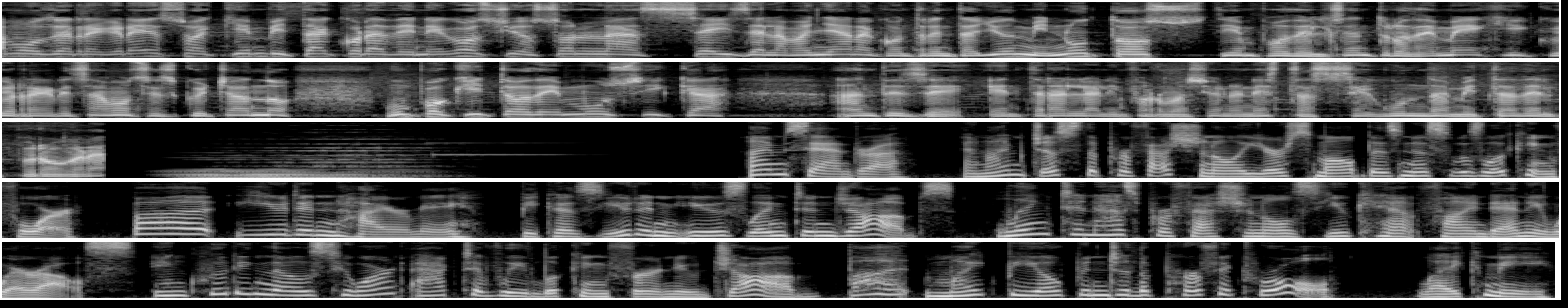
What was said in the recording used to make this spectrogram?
Estamos de regreso aquí en Bitácora de Negocios. Son las 6 de la mañana con 31 minutos, tiempo del centro de México, y regresamos escuchando un poquito de música antes de entrarle a la información en esta segunda mitad del programa. I'm Sandra, and I'm just the professional your small business was looking for. But you didn't hire me because you didn't use LinkedIn jobs. LinkedIn has professionals you can't find anywhere else, including those who aren't actively looking for a new job but might be open to the perfect role, like me.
